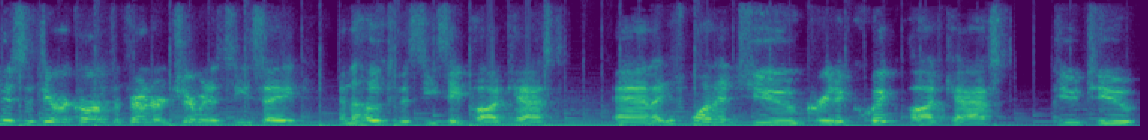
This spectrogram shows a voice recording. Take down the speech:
This is Derek the founder and chairman of CSA and the host of the CSA podcast. And I just wanted to create a quick podcast due to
